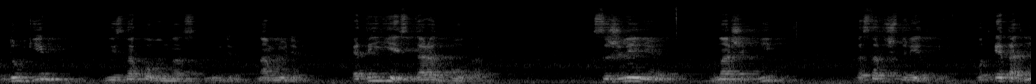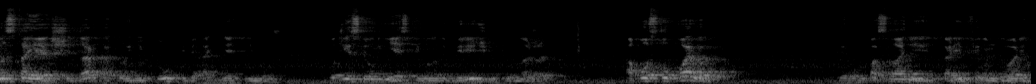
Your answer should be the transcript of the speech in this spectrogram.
к другим, незнакомым нас людям, нам людям, это и есть дар от Бога. К сожалению, в наши дни достаточно редкий. Вот это настоящий дар, который никто у тебя отнять не может. Вот если он есть, его надо беречь и приумножать. Апостол Павел в первом послании к Коринфянам говорил,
